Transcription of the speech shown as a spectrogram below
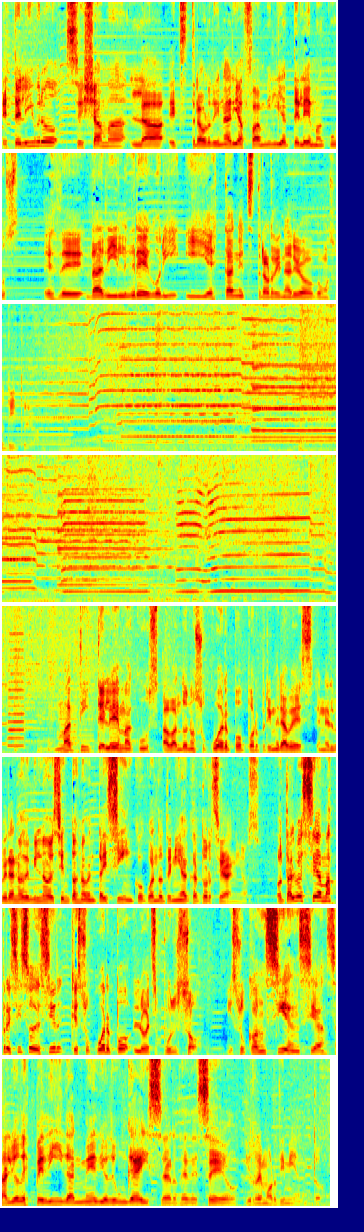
Este libro se llama La extraordinaria familia Telemachus, es de Daryl Gregory y es tan extraordinario como su título. Mati Telemachus abandonó su cuerpo por primera vez en el verano de 1995 cuando tenía 14 años. O tal vez sea más preciso decir que su cuerpo lo expulsó y su conciencia salió despedida en medio de un geyser de deseo y remordimiento.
